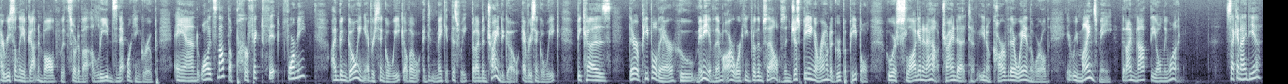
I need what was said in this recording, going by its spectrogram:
I recently have gotten involved with sort of a, a, leads networking group. And while it's not the perfect fit for me, I've been going every single week, although I didn't make it this week, but I've been trying to go every single week because there are people there who, many of them, are working for themselves. And just being around a group of people who are slogging it out, trying to, to you know, carve their way in the world, it reminds me that I'm not the only one. Second idea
